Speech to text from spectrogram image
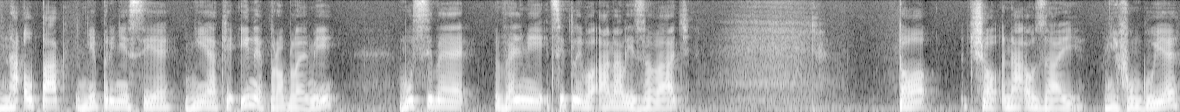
naopak neprinesie nejaké iné problémy. Musíme veľmi citlivo analyzovať to, čo naozaj nefunguje,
